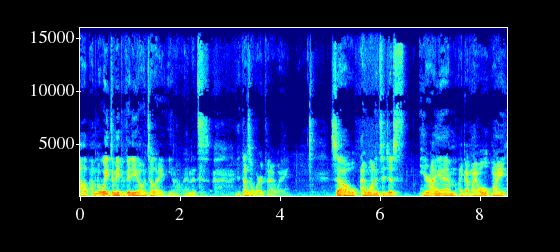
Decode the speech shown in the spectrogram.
i am gonna wait to make a video until I, you know, and it's, it doesn't work that way. So I wanted to just, here I am. I got my old, my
